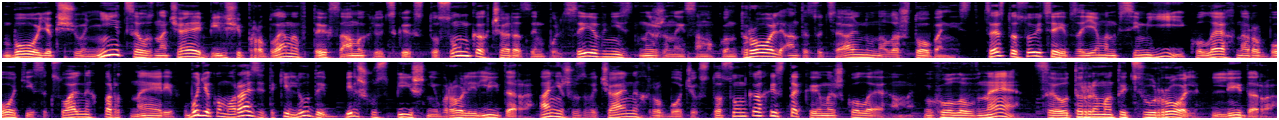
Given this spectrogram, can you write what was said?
Бо якщо ні, це означає більші проблеми в тих самих людських стосунках через імпульсивність, знижений самоконтроль, антисоціальну налаштованість. Це стосується і взаємин в сім'ї, і колег на роботі, і сексуальних партнерів. У будь-якому разі такі люди більш успішні в ролі лідера, аніж у звичайних робочих стосунках із такими ж колегами. Головне це отримати цю роль лідера.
